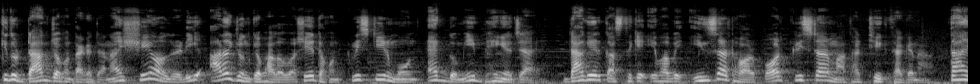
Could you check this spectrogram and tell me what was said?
কিন্তু ডাক যখন তাকে জানায়, সে অলরেডি আরেকজনকে ভালোবাসে, তখন ক্রিস্টির মন একদমই ভেঙে যায়। ডাগের কাছ থেকে এভাবে ইনসার্ট হওয়ার পর ক্রিস্টার মাথা ঠিক থাকে না। তাই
